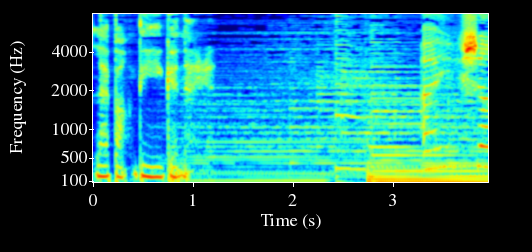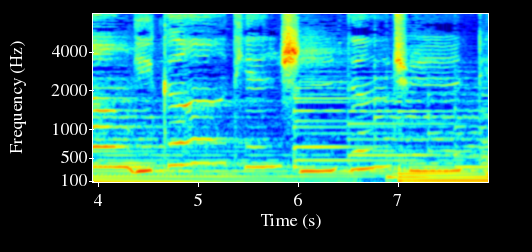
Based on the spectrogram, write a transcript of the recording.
来绑定一个男人。爱上一个天使的缺点。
